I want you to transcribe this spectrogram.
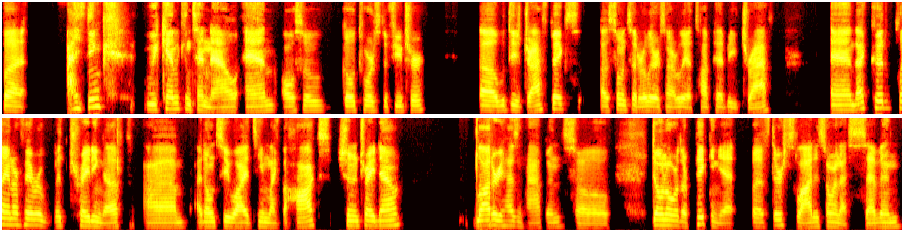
but I think we can contend now and also go towards the future. Uh, with these draft picks, uh, someone said earlier it's not really a top-heavy draft, and that could play in our favor with trading up. Um, I don't see why a team like the Hawks shouldn't trade down lottery hasn't happened, so don't know where they're picking yet. But if they're slotted somewhere in that seven,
